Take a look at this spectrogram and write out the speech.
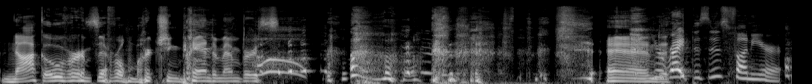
knock over several marching band members and You're right. This is funnier.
